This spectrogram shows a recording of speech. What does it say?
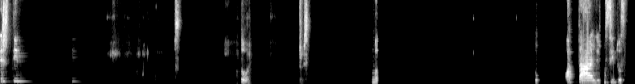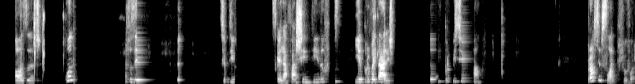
Este tipo atalhos, situações quando fazer se, tiver, se calhar faz sentido e aproveitar este profissional. Próximo slide, por favor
